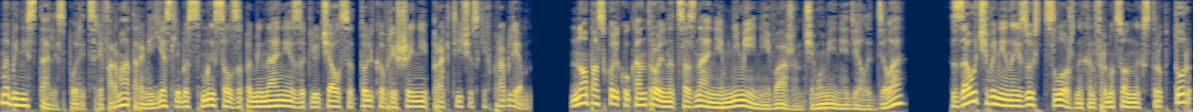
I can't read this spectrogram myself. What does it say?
Мы бы не стали спорить с реформаторами, если бы смысл запоминания заключался только в решении практических проблем. Но поскольку контроль над сознанием не менее важен, чем умение делать дела, заучивание наизусть сложных информационных структур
